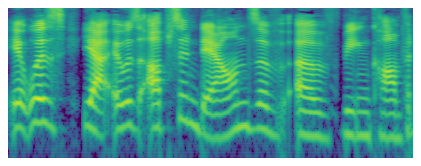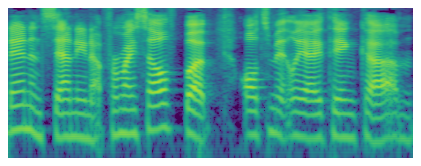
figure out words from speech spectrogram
it was, yeah, it was ups and downs of of being confident and standing up for myself. But ultimately I think um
